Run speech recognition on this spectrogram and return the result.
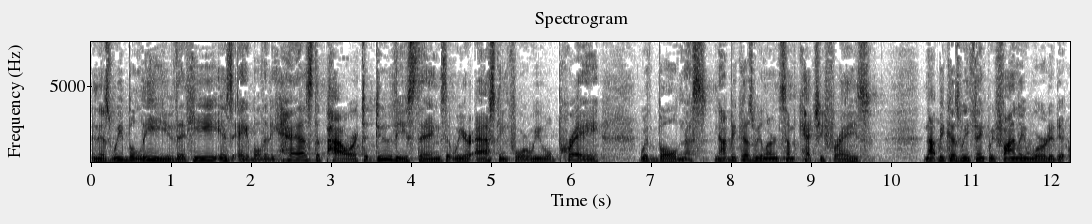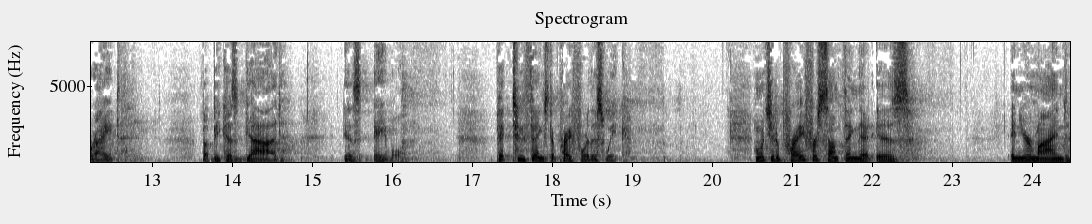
And as we believe that He is able, that He has the power to do these things that we are asking for, we will pray with boldness. Not because we learned some catchy phrase, not because we think we finally worded it right, but because God is able. Pick two things to pray for this week. I want you to pray for something that is, in your mind,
